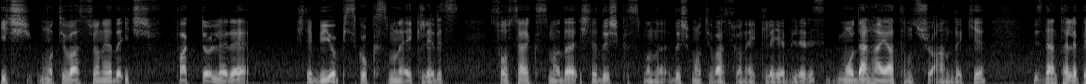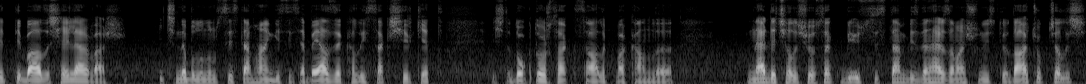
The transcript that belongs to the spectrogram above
iç motivasyona ya da iç faktörlere işte biyopsiko kısmını ekleriz. Sosyal kısma da işte dış kısmını, dış motivasyonu ekleyebiliriz. Modern hayatımız şu andaki bizden talep ettiği bazı şeyler var. İçinde bulunduğumuz sistem hangisi ise beyaz yakalıysak şirket, işte doktorsak Sağlık Bakanlığı. Nerede çalışıyorsak bir üst sistem bizden her zaman şunu istiyor. Daha çok çalış,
